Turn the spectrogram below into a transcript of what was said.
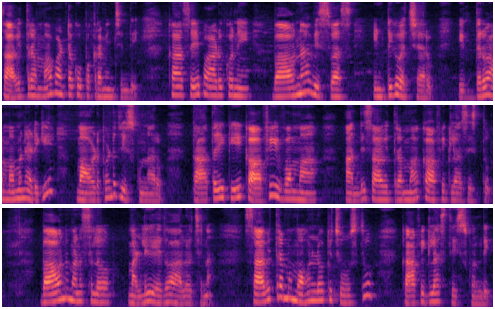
సావిత్రమ్మ వంటకు ఉపక్రమించింది. కాసేపు ఆడుకొని భావన విశ్వాస్ ఇంటికి వచ్చారు. ఇద్దరు అమ్మమ్మని అడిగి మామిడి పండు తీసుకున్నారు. తాతయ్యకి కాఫీ ఇవ్వమ్మా అంది సావిత్రమ్మ కాఫీ గ్లాస్ ఇస్తూ భావన మనసులో మళ్ళీ ఏదో ఆలోచన. సావిత్రమ్మ మొహంలోకి చూస్తూ కాఫీ గ్లాస్ తీసుకుంది.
